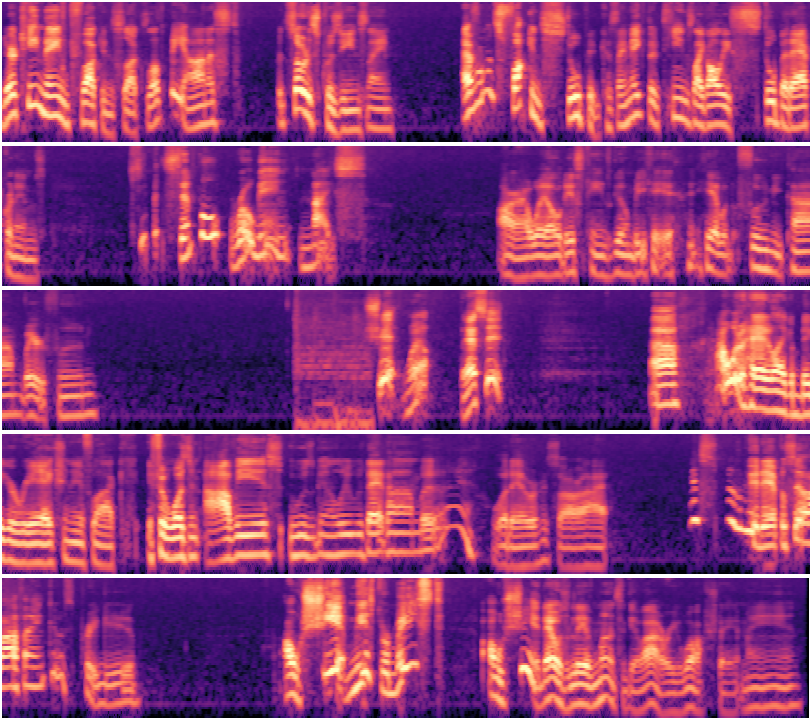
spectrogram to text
Their team name fucking sucks, let's be honest. But so does Cuisine's name. Everyone's fucking stupid because they make their teams like all these stupid acronyms. Keep it simple, Rogaine, nice. All right, well, this team's going to be having a funny time. Very funny. Shit, well, that's it. Uh, I would have had like a bigger reaction if like if it wasn't obvious who was going to lose that time, but eh, whatever. It's all right. It's, it was a good episode, I think. It was pretty good. Oh, shit, Mr. Beast? Oh, shit, that was 11 months ago. I already watched that, man.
